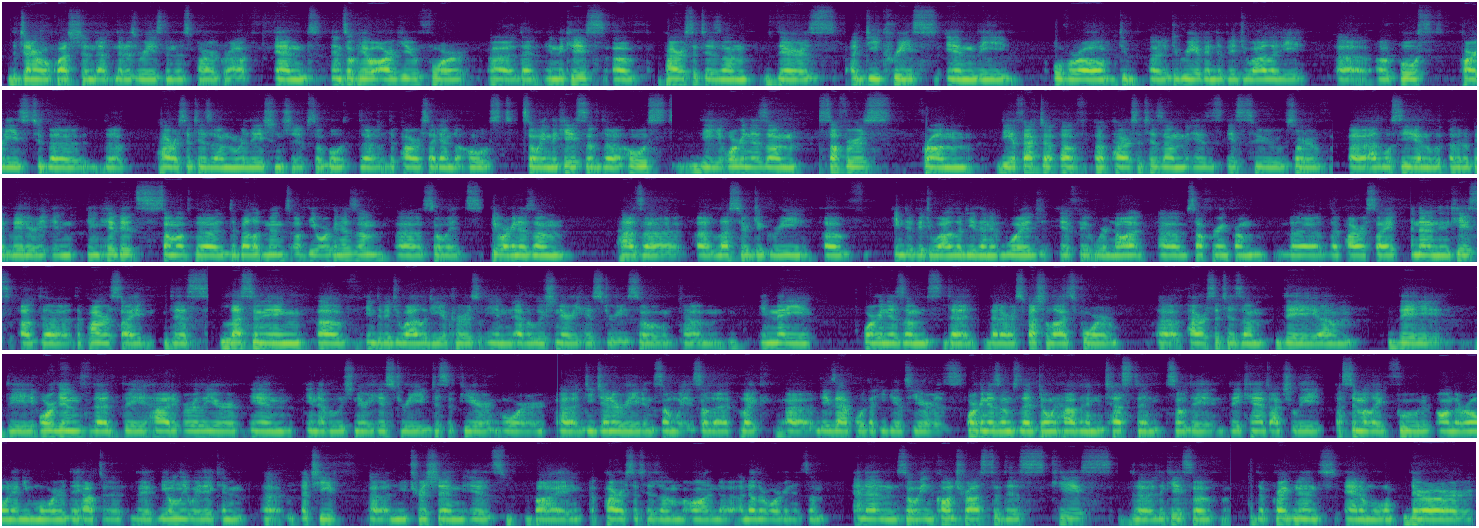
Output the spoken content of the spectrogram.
the general question that, that is raised in this paragraph. And and so he'll argue for uh, that in the case of parasitism, there's a decrease in the overall de- uh, degree of individuality uh, of both parties to the the parasitism relationship, so both the, the parasite and the host. So in the case of the host, the organism suffers from the effect of, of parasitism is is to sort of, uh, as we'll see in a little bit later, it in, inhibits some of the development of the organism. Uh, so it's the organism has a, a lesser degree of individuality than it would if it were not uh, suffering from the, the parasite. And then in the case of the, the parasite, this lessening of individuality occurs in evolutionary history. So um, in many organisms that, that are specialized for uh, parasitism, they, um, they the organs that they had earlier in in evolutionary history disappear or uh, degenerate in some way. So that like uh, the example that he gives here is organisms that don't have an intestine so they they can't actually assimilate food on their own anymore. They have to the, the only way they can uh, achieve uh, nutrition is by parasitism on uh, another organism. And then, so in contrast to this case, the, the case of the pregnant animal, there are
